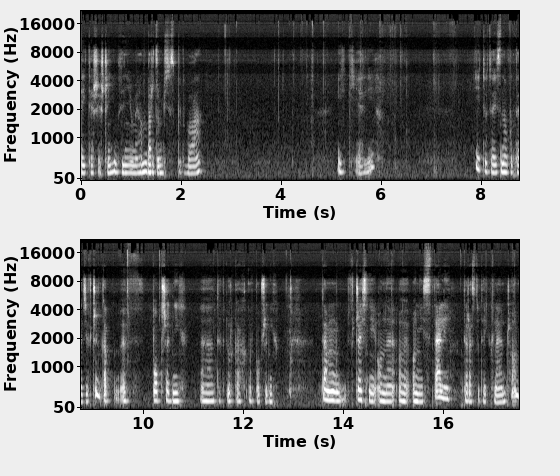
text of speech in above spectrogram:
Tej też jeszcze nigdy nie miałam. Bardzo mi się spodobała. I kielich. I tutaj znowu ta dziewczynka w poprzednich e, tekturkach, w poprzednich tam wcześniej one, e, oni stali, teraz tutaj klęczą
